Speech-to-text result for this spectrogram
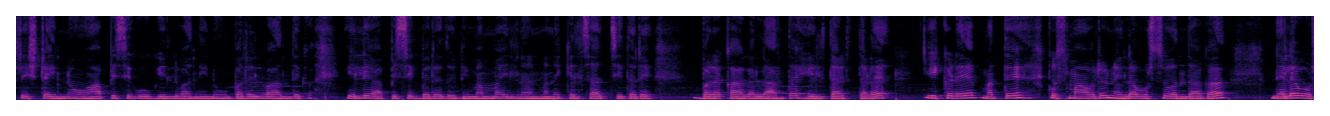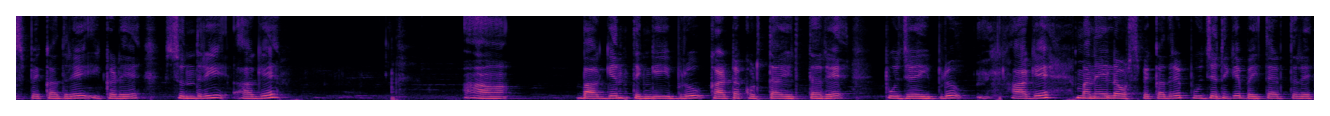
ಶ್ರೇಷ್ಠ, ಇನ್ನೂ ಆಫೀಸಿಗೆ ಹೋಗಿಲ್ವಾ? ನೀನು ಬರಲ್ವಾ? ಅಂದಾಗ, ಎಲ್ಲಿ ಆಫೀಸಿಗೆ ಬರೋದು? ನಿಮ್ಮಮ್ಮ ಇಲ್ಲಿ ನನ್ನ ಮನೆ ಕೆಲಸ ಹಚ್ಚಿದ್ದಾರೆ ಬರೋಕ್ಕಾಗಲ್ಲ ಅಂತ ಹೇಳ್ತಾ ಇರ್ತಾಳೆ. ಈ ಕಡೆ ಮತ್ತು ಕುಸುಮ ಅವರು ನೆಲ ಒರೆಸು ಅಂದಾಗ, ನೆಲ ಒರೆಸ್ಬೇಕಾದ್ರೆ ಈ ಕಡೆ ಸುಂದರಿ, ಹಾಗೆ ಭಾಗ್ಯನ ತಂಗಿ ಇಬ್ಬರು ಕಾಟ ಕೊಡ್ತಾ ಇರ್ತಾರೆ, ಪೂಜೆ ಇಬ್ಬರು ಹಾಗೆ ಮನೆಯೆಲ್ಲ ಒರೆಸ್ಬೇಕಾದ್ರೆ ಪೂಜನಿಗೆ ಬೈತಾ ಇರ್ತಾರೆ.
